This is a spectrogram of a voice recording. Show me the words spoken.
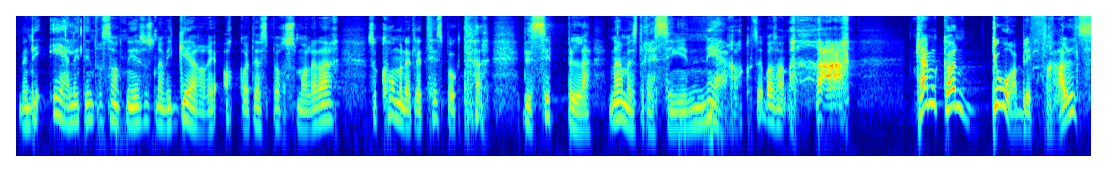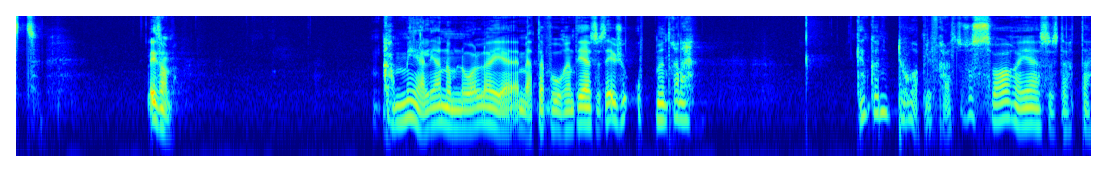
Men det er litt interessant når Jesus navigerer i akkurat det spørsmålet der, så kommer det til et tidspunkt der disiplene nærmest resignerer. Så er det bare sånn Hvem kan da bli frelst? Liksom kamel gjennom nåløyemetaforen til Jesus er jo ikke oppmuntrende. Hvem kan da bli frelst? Og Så svarer Jesus dette.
